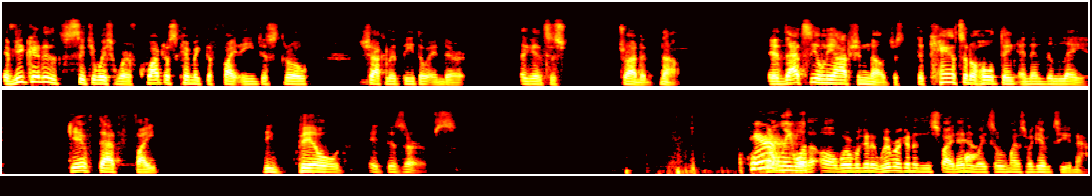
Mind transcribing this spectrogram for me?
if you get a situation where if Cuadras can make the fight and you just throw Chocolatito in there against Estrada, no. If that's the only option, no. Just to cancel the whole thing and then delay it. Give that fight the build it deserves. Apparently, what, the, oh, we were gonna we were gonna do this fight anyway, yeah. so we might as well give it to you now.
